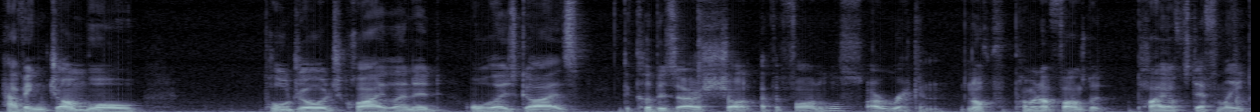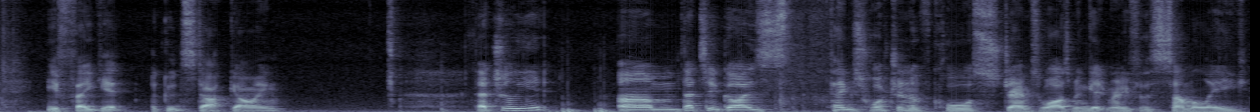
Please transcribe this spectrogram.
Having John Wall, Paul George, Kawhi Leonard, all those guys, the Clippers are a shot at the finals, I reckon. Not Probably not finals, but playoffs definitely, if they get a good start going. That's really it. Um, that's it, guys. Thanks for watching, of course. James Wiseman getting ready for the Summer League.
